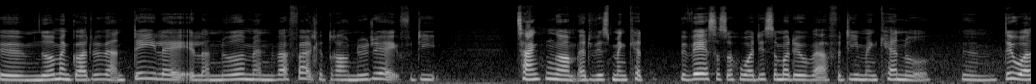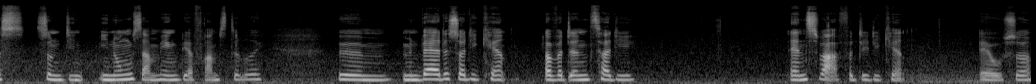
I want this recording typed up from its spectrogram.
øhm, noget, man godt vil være en del af, eller noget, man i hvert fald kan drage nytte af, fordi tanken om, at hvis man kan bevæge sig så hurtigt, så må det jo være, fordi man kan noget. Øhm, det er jo også, som de i nogle sammenhæng bliver fremstillet. Ikke? Øhm, men hvad er det så, de kan? Og hvordan tager de ansvar for det, de kan? er jo så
